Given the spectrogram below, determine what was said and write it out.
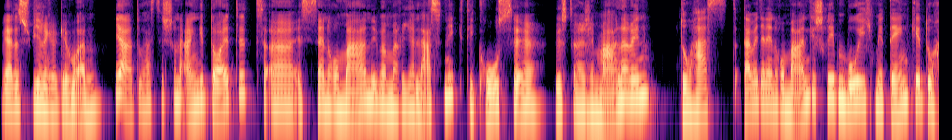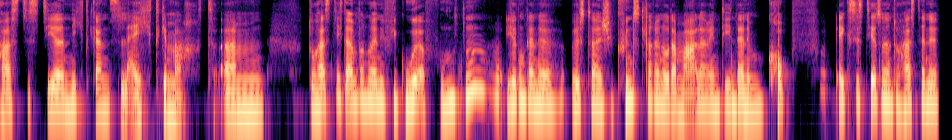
wäre das schwieriger geworden. Ja, du hast es schon angedeutet. Äh, es ist ein Roman über Maria Lasnik, die große österreichische Malerin. Du hast damit einen Roman geschrieben, wo ich mir denke, du hast es dir nicht ganz leicht gemacht. Ähm, du hast nicht einfach nur eine Figur erfunden, irgendeine österreichische Künstlerin oder Malerin, die in deinem Kopf existiert, sondern du hast eine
